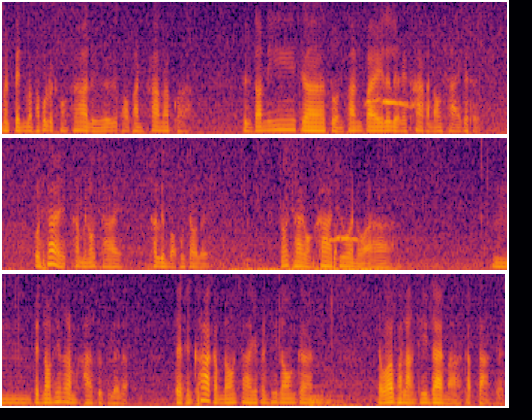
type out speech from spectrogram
มันเป็นบรรพบุรุษของข้าหรือเผ่าพันธุ์ข้ามากกว่า ถึงตอนนี้จะสูญพันไปแล้วเหลือแค่ข้ากับน้องชายก็เถอะโอ้ใช่ข้าเป็นน้องชายข้าลืมบอกพวกเจ้าเลย น้องชายของข้าชื่อว่าโนอาอืมเป็นน้องที่น่ารำคาญสุดไปเลยละแต่ถึงข้ากับน้องชายจะเป็นพี่น้องกัน แต่ว่าพลังที่ได้มากับต่างกัน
